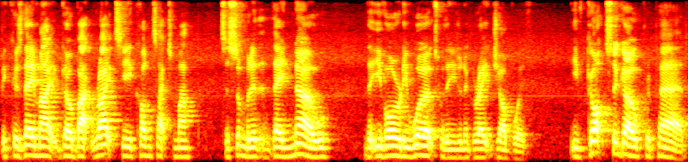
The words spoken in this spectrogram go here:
because they might go back right to your contacts map to somebody that they know that you've already worked with and you've done a great job with. You've got to go prepared.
